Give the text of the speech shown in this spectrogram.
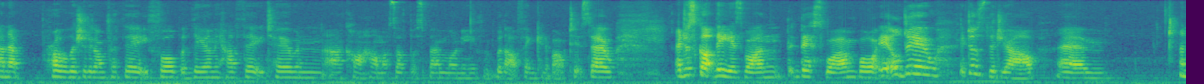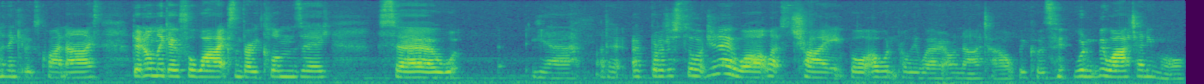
and I probably should have gone for 34 but they only had 32 and I can't help myself but spend money without thinking about it. So I just got these one this one but it'll do it does the job um, and I think it looks quite nice. I don't normally go for white because I'm very clumsy so yeah I don't I, but I just thought you know what? Let's try it but I wouldn't probably wear it on a night out because it wouldn't be white anymore.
